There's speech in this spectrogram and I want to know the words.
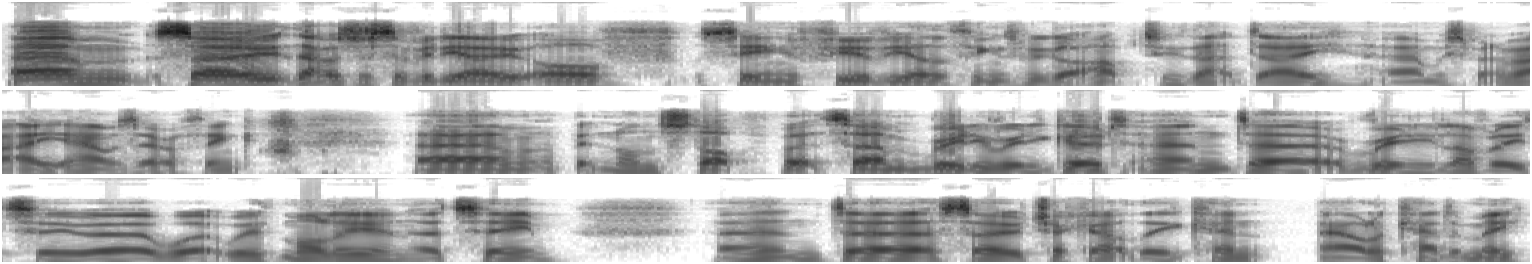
Um, so that was just a video of seeing a few of the other things we got up to that day. Um, we spent about eight hours there, I think. Um, a bit non-stop, but um, really, really good and uh, really lovely to uh, work with Molly and her team. And uh, so check out the Kent Owl Academy.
